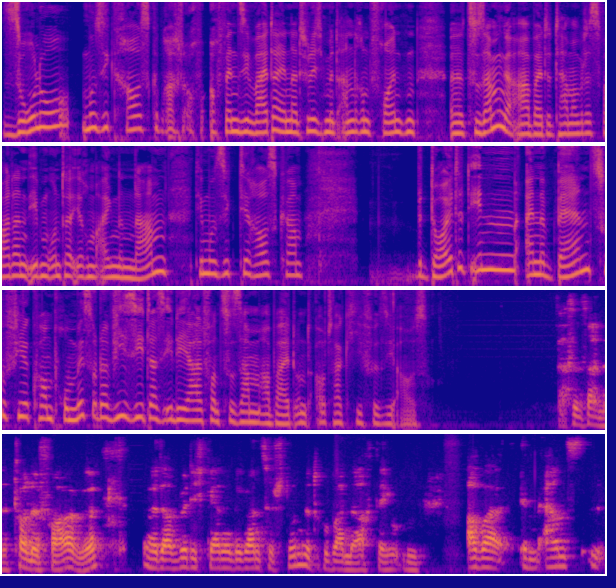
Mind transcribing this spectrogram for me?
Solo-Musik rausgebracht, auch, auch wenn Sie weiterhin natürlich mit anderen Freunden äh, zusammengearbeitet haben. Aber das war dann eben unter Ihrem eigenen Namen, die Musik, die rauskam. Bedeutet Ihnen eine Band zu viel Kompromiss oder wie sieht das Ideal von Zusammenarbeit und Autarkie für Sie aus? Das ist eine tolle Frage. Äh, da würde ich gerne eine ganze Stunde drüber nachdenken. Aber im Ernst, äh,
